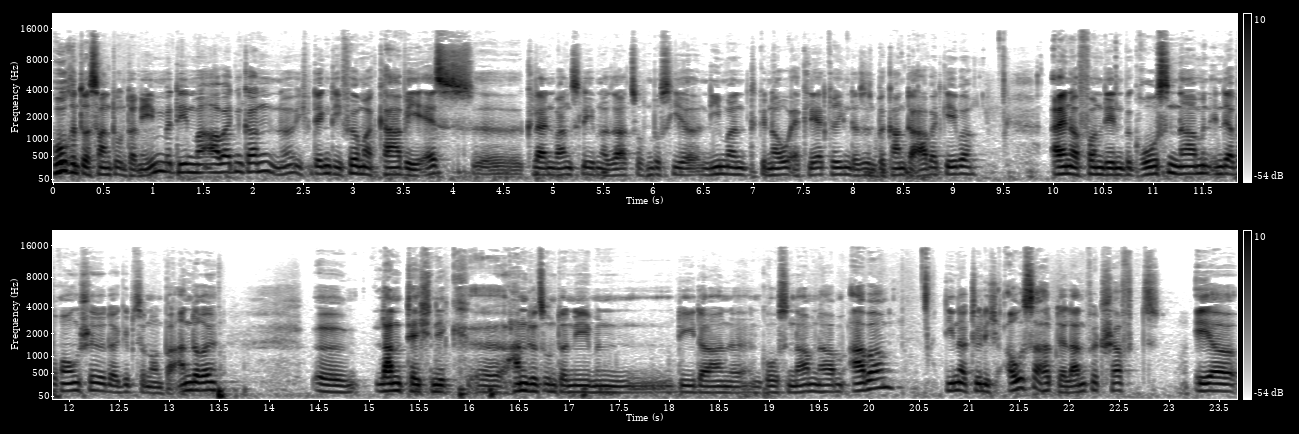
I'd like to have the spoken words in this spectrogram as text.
hochinteressante Unternehmen, mit denen man arbeiten kann. ne. Ich denke, die Firma KWS, äh, Kleinwandsleben, Saatzucht, muss hier niemand genau erklärt kriegen. Das ist ein bekannter Arbeitgeber. Einer von den großen Namen in der Branche. Da gibt es ja noch ein paar andere. Äh, Landtechnik, äh, Handelsunternehmen, die da eine, einen großen Namen haben, aber die natürlich außerhalb der Landwirtschaft eher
